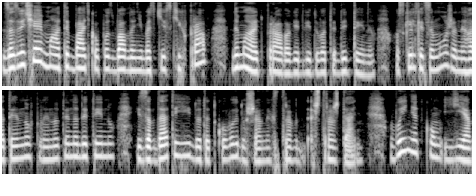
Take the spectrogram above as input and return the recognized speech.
Зазвичай мати батько, позбавлені батьківських прав, не мають права відвідувати дитину, оскільки це може негативно вплинути на дитину і завдати їй додаткових душевних страждань. Винятком є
